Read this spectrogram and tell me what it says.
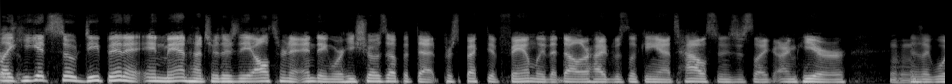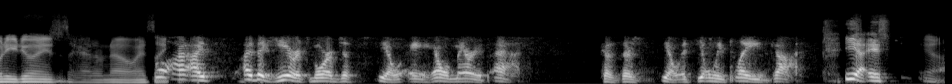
Like he gets so deep in it in Manhunter, there's the alternate ending where he shows up at that prospective family that Dolarhyde was looking at's house and he's just like, I'm here. Mhm. And it's like, what are you doing? He's just like, I don't know. And it's Well, like, I, I I think here it's more of just you know a hail mary pass because there's you know it's the only play he's got. yeah, it's yeah.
